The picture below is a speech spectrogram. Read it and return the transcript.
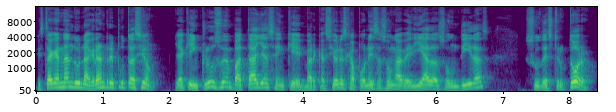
Está ganando una gran reputación ya que incluso en batallas en que embarcaciones japonesas son averiadas o hundidas, su destructor,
